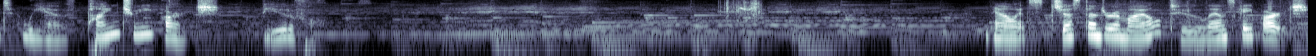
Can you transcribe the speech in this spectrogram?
And we have Pine Tree Arch. Beautiful. Now it's just under a mile to Landscape Arch.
